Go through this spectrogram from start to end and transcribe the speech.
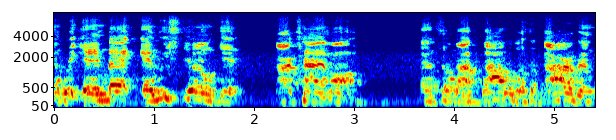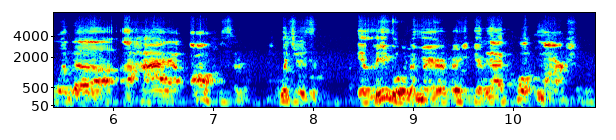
And we came back and we still don't get our time off. And so my father was arguing with a, a higher officer, which is illegal in America. He got court martialed.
